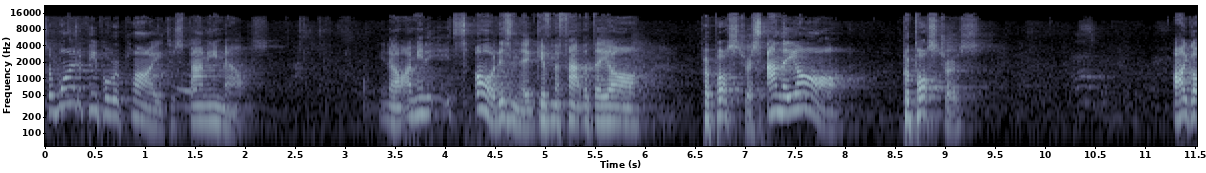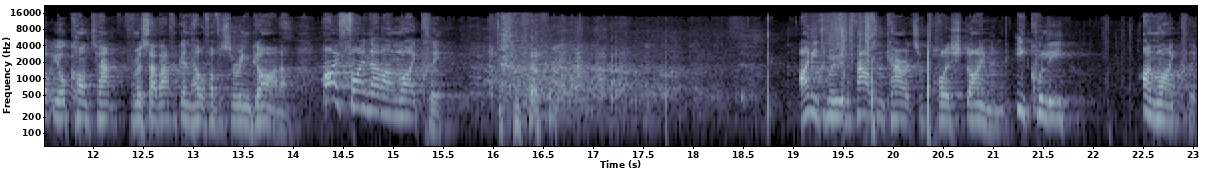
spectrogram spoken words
So why do people reply to spam emails? You know, I mean, it's odd, isn't it, given the fact that they are preposterous. And they are preposterous. I got your contact from a South African health officer in Ghana. I find that unlikely. I need to move a thousand carats of polished diamond. Equally unlikely.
